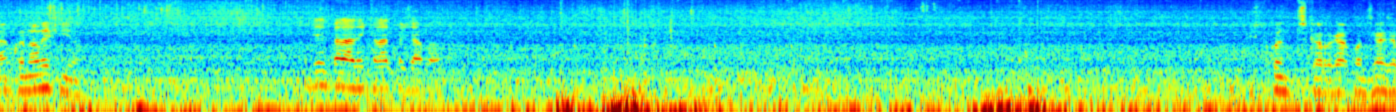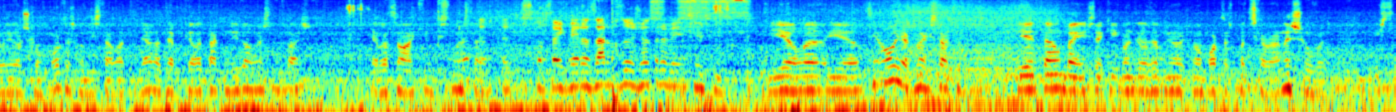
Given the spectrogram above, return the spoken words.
Ah, o canal é aqui, ó. A vai lá daquele lado depois já volto. Isto quando descarregar, quando os gajos abriram as comportas, quando isto estava atilhado, até porque ela está colhida ao resto de baixo. Em relação àquilo que isto não está. Portanto, se consegue ver as árvores hoje outra vez. Sim, sim. E ele, e ele disse, olha como é que está tudo. E então, bem, isto aqui quando eles abriam as comportas para descarregar na chuva, isto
